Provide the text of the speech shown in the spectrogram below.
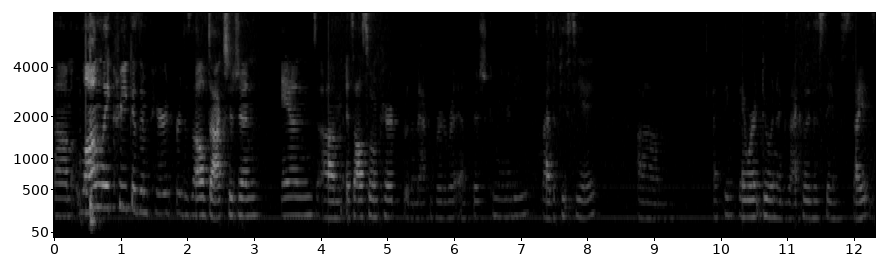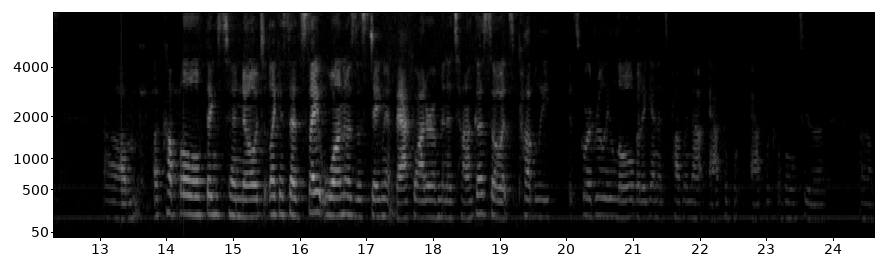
Um, Long Lake Creek is impaired for dissolved oxygen, and um, it's also impaired for the macrovertebrate and fish communities by the PCA. Um, I think they weren't doing exactly the same sites. Um, a couple things to note, like I said, site one was the stagnant backwater of Minnetonka, so it's probably, it scored really low, but again, it's probably not applicable to the um,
